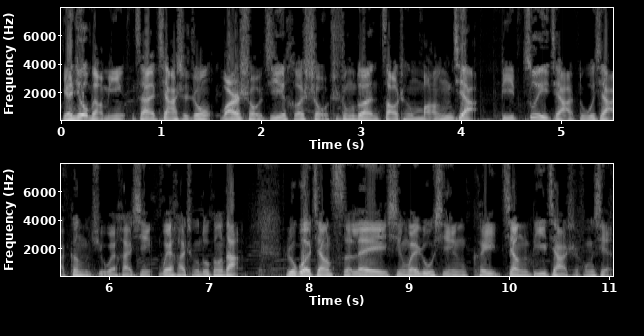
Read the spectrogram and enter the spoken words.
研究表明，在驾驶中玩手机和手持终端造成盲驾，比醉驾、毒驾更具危害性，危害程度更大。如果将此类行为入刑，可以降低驾驶风险。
